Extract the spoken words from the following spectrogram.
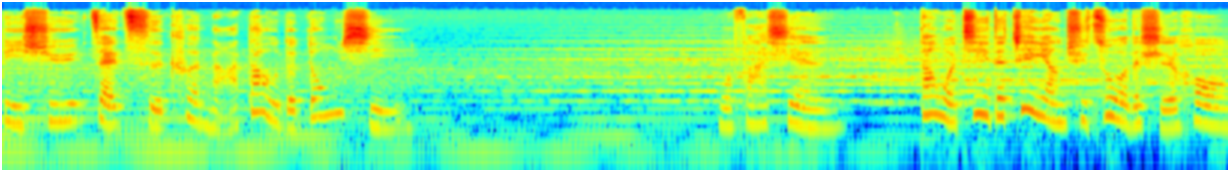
必须在此刻拿到的东西。我发现，当我记得这样去做的时候。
